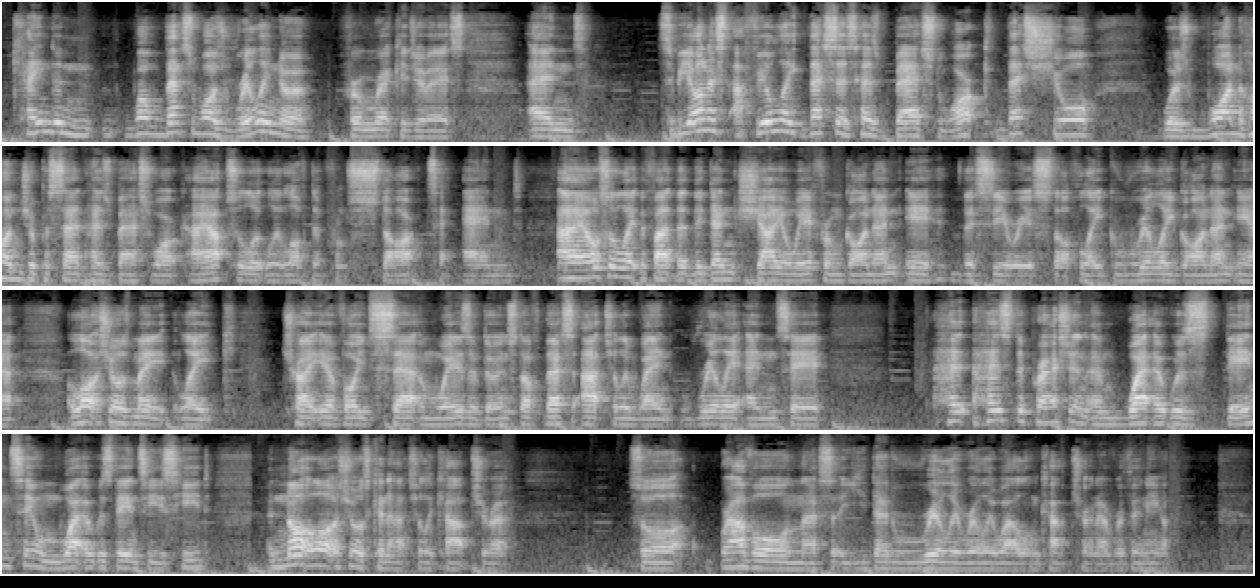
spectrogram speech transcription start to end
kind of well, this was really new from Ricky Gervais, and to be honest, I feel like this is his best work. This show was 100% his best work. I absolutely loved it from start to end. I also like the fact that they didn't shy away from going into the serious stuff, like really gone into it. A lot of shows might like try to avoid certain ways of doing stuff. This actually went really into his depression and what it was doing to him, what it was doing to his head. And not a lot of shows can actually capture it. So bravo on this, you did really, really well on capturing everything here.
